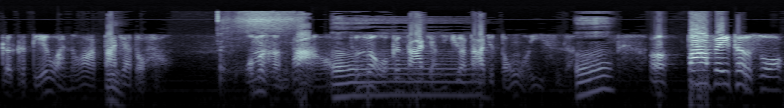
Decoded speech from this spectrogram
个个跌完的话，大家都好。我们很怕哦，就是说我跟大家讲一句话，大家就懂我意思了。嗯，呃，巴菲特说，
